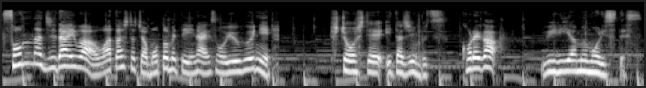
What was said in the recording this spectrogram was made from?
そんな時代は私たちは求めていない。そういうふうに主張していた人物。これがウィリアム・モリスです。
